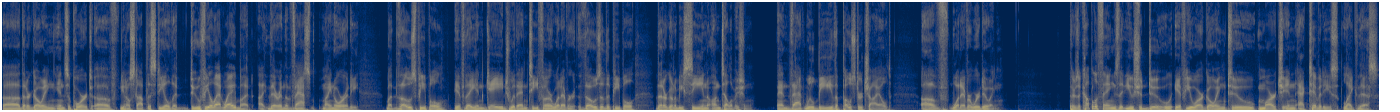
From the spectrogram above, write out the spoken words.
uh, that are going in support of, you know, Stop the Steal that do feel that way, but I, they're in the vast minority. But those people, if they engage with Antifa or whatever, those are the people that are going to be seen on television. And that will be the poster child of whatever we're doing. There's a couple of things that you should do if you are going to march in activities like this.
